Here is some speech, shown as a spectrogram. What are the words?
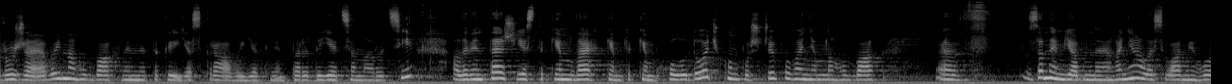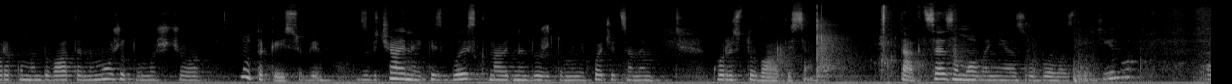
рожевий на губах, він не такий яскравий, як він передається на руці, але він теж є з таким легким таким холодочком, пощипуванням на губах. Е, За ним я б не ганялась, вам його рекомендувати не можу, тому що ну, такий собі. Звичайний якийсь блиск, навіть не дуже, то мені хочеться ним користуватися. Так, це замовлення я зробила з Рутіно. Е,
